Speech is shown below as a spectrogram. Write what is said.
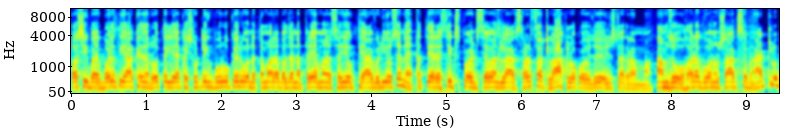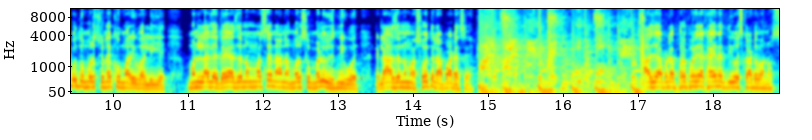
પછી ભાઈ બળતી આંખે ને રોતેલી આંખે શૂટિંગ પૂરું કર્યું અને તમારા બધાના પ્રેમ અને સહયોગથી આ વીડિયો છે ને, અત્યારે સિક્સ પોઈન્ટ સેવન લાખ, સડસઠ લાખ લોકોએ જોયો ઇન્સ્ટાગ્રામમાં આમ જો હરગવાનું શાક છે, પણ આટલું બધું મરચું નાખ્યું મારી વાલીએ. મને લાગે ગયા જન્મમાં છે ને, આને મરચું મળ્યું જ નહીં હોય. એટલે આ જન્મમાં સોતરા પાડે છે. આજે આપણે ફરફરિયા ખાઈને દિવસ કાઢવાનો છે.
